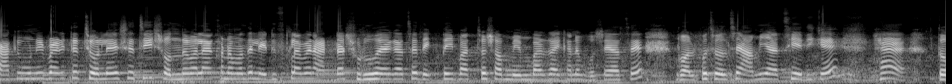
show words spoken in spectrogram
কাকিমুনির বাড়িতে চলে এসেছি। সন্ধ্যেবেলা এখন আমাদের লেডিস ক্লাবের আড্ডা শুরু হয়ে গেছে। দেখতেই পাচ্ছ সব মেম্বাররা এখানে বসে আছে। গল্প চলছে, আমি আছি এদিকে। হ্যাঁ তো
